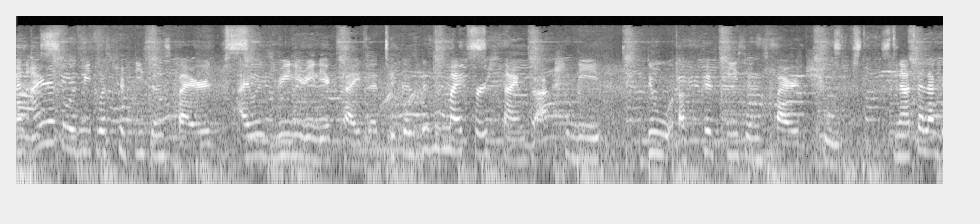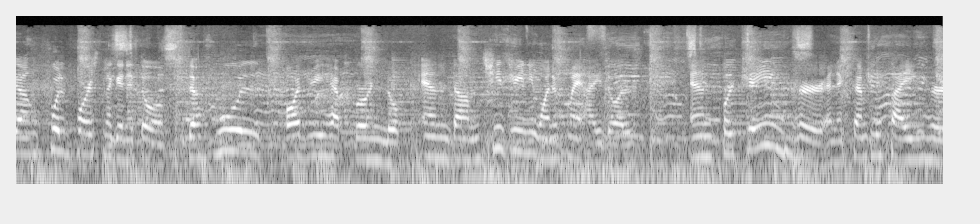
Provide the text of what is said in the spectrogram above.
When Aira told me it was 50s inspired, I was really, really excited because this is my first time to actually do a 50s inspired shoot na talagang full force na ganito. The whole Audrey Hepburn look and um, she's really one of my idols. And portraying her and exemplifying her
